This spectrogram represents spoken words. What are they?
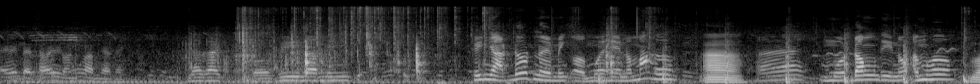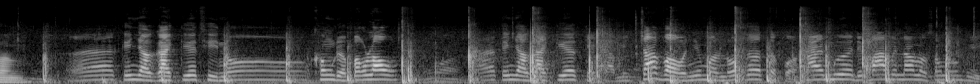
Ê, tại sao không làm nhà này? nhà gạch bởi vì là mình cái nhà đốt này mình ở mùa hè nó mát hơn à Đấy. mùa đông thì nó ấm hơn vâng Đấy. cái nhà gạch kia thì nó không được bao lâu. Cái nhà gạch kia kể cả mình chát vào nhưng mà nó rơi từ khoảng 20 đến 30 năm là xong nó bị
